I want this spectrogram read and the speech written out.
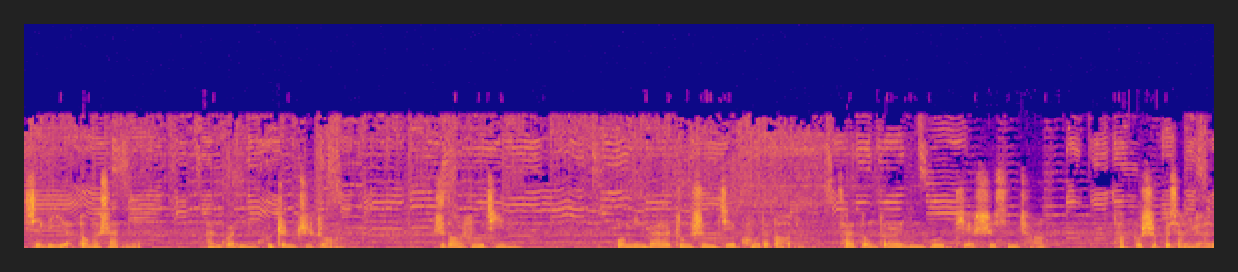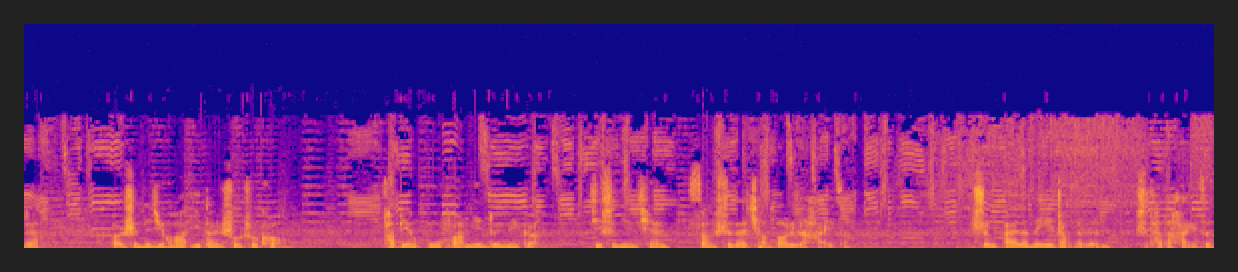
心里也动了善念，暗怪英姑真执着。直到如今，我明白了众生皆苦的道理。才懂得了英姑铁石心肠，他不是不想原谅，而是那句话一旦说出口，他便无法面对那个几十年前丧失在襁褓里的孩子。生挨了那一掌的人是他的孩子，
